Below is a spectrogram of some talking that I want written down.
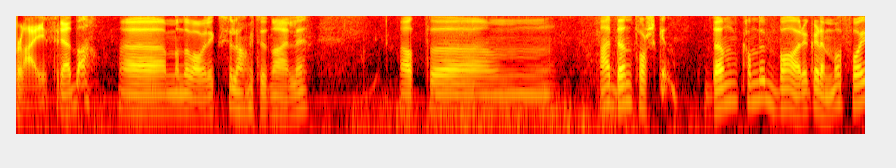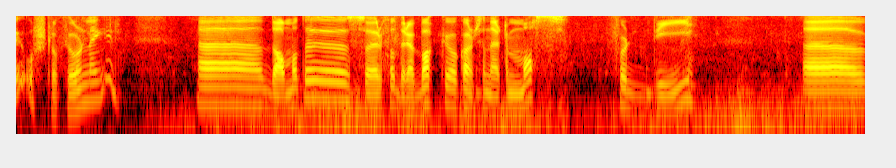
blei freda. Uh, men det var vel ikke så langt unna heller. At uh, Nei, den torsken, den kan du bare glemme å få i Oslofjorden lenger. Da må du sør for Drøbak og kanskje ned til Moss. Fordi uh,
